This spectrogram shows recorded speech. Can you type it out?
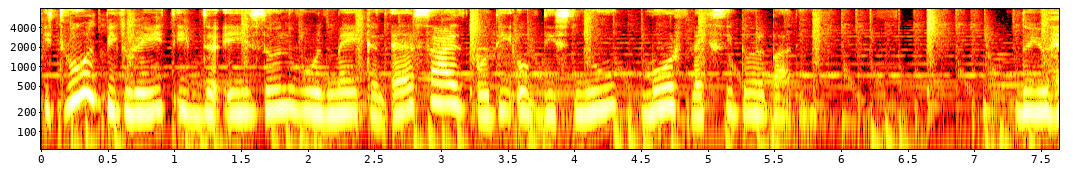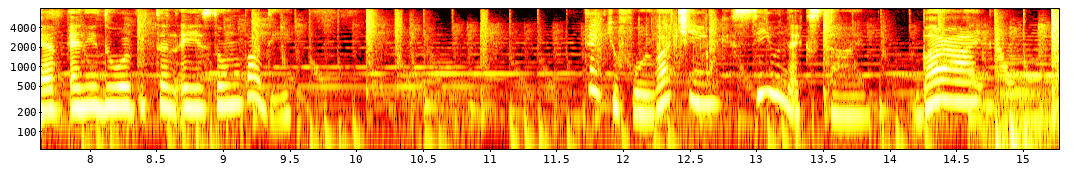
It would be great if the Azone would make an L-size body of this new, more flexible body. Do you have any doll with an Azone body? Thank you for watching, see you next time, bye!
